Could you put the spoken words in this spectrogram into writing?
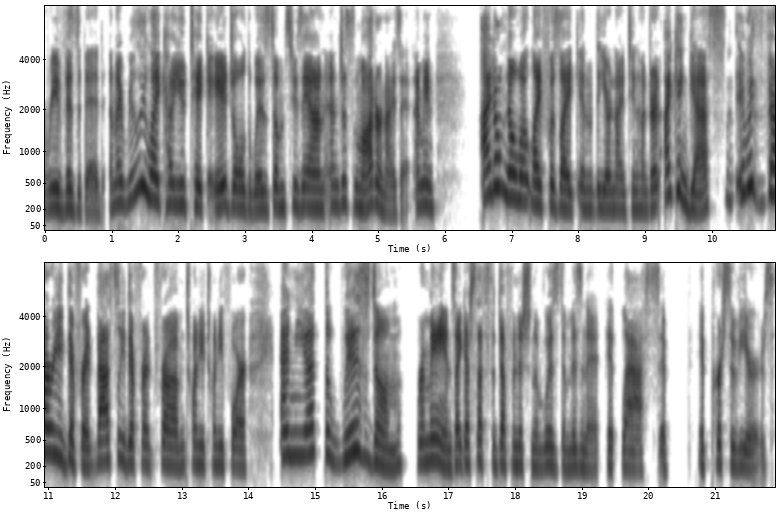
Revisited. And I really like how you take age old wisdom, Suzanne, and just modernize it. I mean, I don't know what life was like in the year 1900. I can guess. It was very different, vastly different from 2024. And yet the wisdom remains. I guess that's the definition of wisdom, isn't it? It lasts, it, it perseveres.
